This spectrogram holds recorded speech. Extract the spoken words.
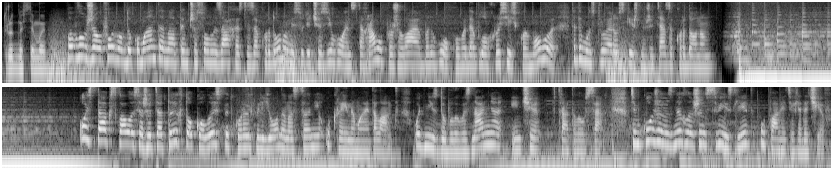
трудностями. Павло вже оформив документи на тимчасовий захист за кордоном і, судячи з його інстаграму, проживає в Бенгоку, веде блог російською мовою та демонструє розкішне життя за кордоном. Ось так склалося життя тих, хто колись підкорив мільйони на сцені Україна має талант. Одні здобули визнання, інші втратили усе. Втім, кожен з них лишив свій слід у пам'яті глядачів.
